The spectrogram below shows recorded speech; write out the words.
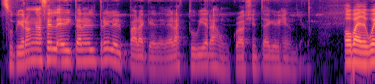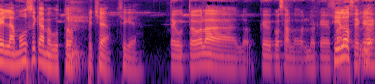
Supieron hacer editar el trailer para que de veras tuvieras un Crouching Tiger Hidden Dragon. Oh, by the way, la música me gustó. Pichea, sigue. ¿Te gustó la, lo, qué cosa? Lo, lo que Sí, parece que es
